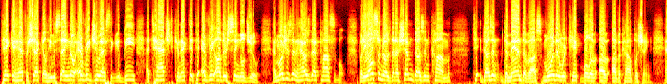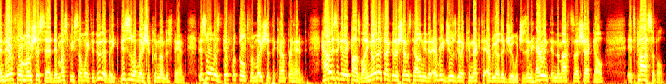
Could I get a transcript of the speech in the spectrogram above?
take a half a shekel, he was saying, no, every Jew has to be attached, connected to every other single Jew. And Moshe said, how is that possible? But he also knows that Hashem doesn't come, to, doesn't demand of us more than we're capable of, of, of, accomplishing. And therefore Moshe said, there must be some way to do that. But he, this is what Moshe couldn't understand. This is what was difficult for Moshe to comprehend. How is it going to be possible? I know the fact that Hashem is telling me that every Jew is going to connect to every other Jew, which is inherent in the Machzah Shekel. It's possible.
